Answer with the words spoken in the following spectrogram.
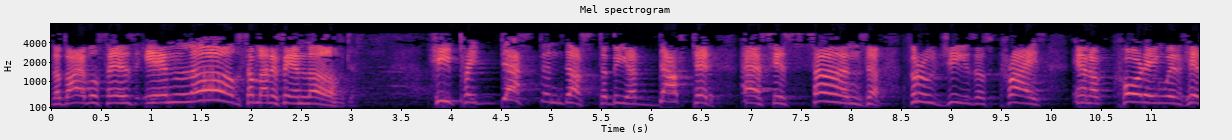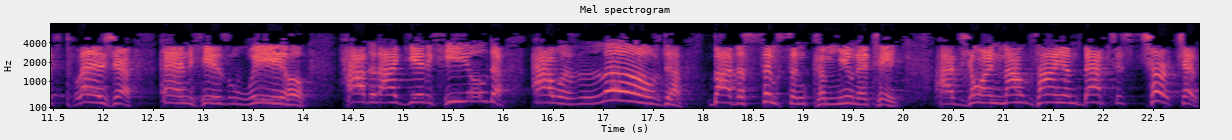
The Bible says in love. Somebody say in loved. He predestined us to be adopted as His sons through Jesus Christ in according with His pleasure and His will. How did I get healed? I was loved by the Simpson community. I joined Mount Zion Baptist Church and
